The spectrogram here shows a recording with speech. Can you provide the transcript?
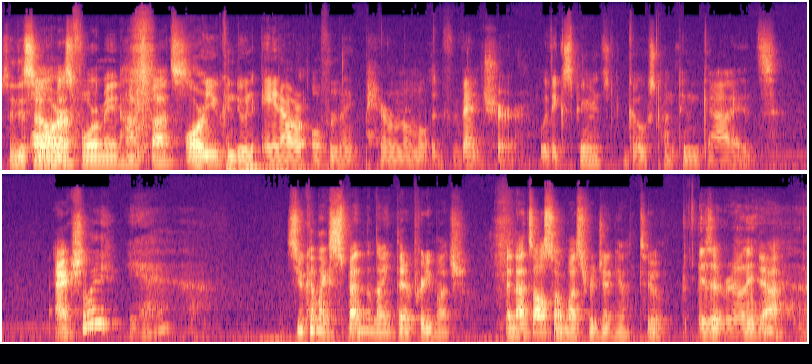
So the asylum Or- has four main hotspots. or you can do an eight hour overnight paranormal adventure with experienced ghost hunting guides. Actually, Yeah. so you can like spend the night there pretty much, and that's also in West Virginia too. Is it really? Yeah. Oh,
